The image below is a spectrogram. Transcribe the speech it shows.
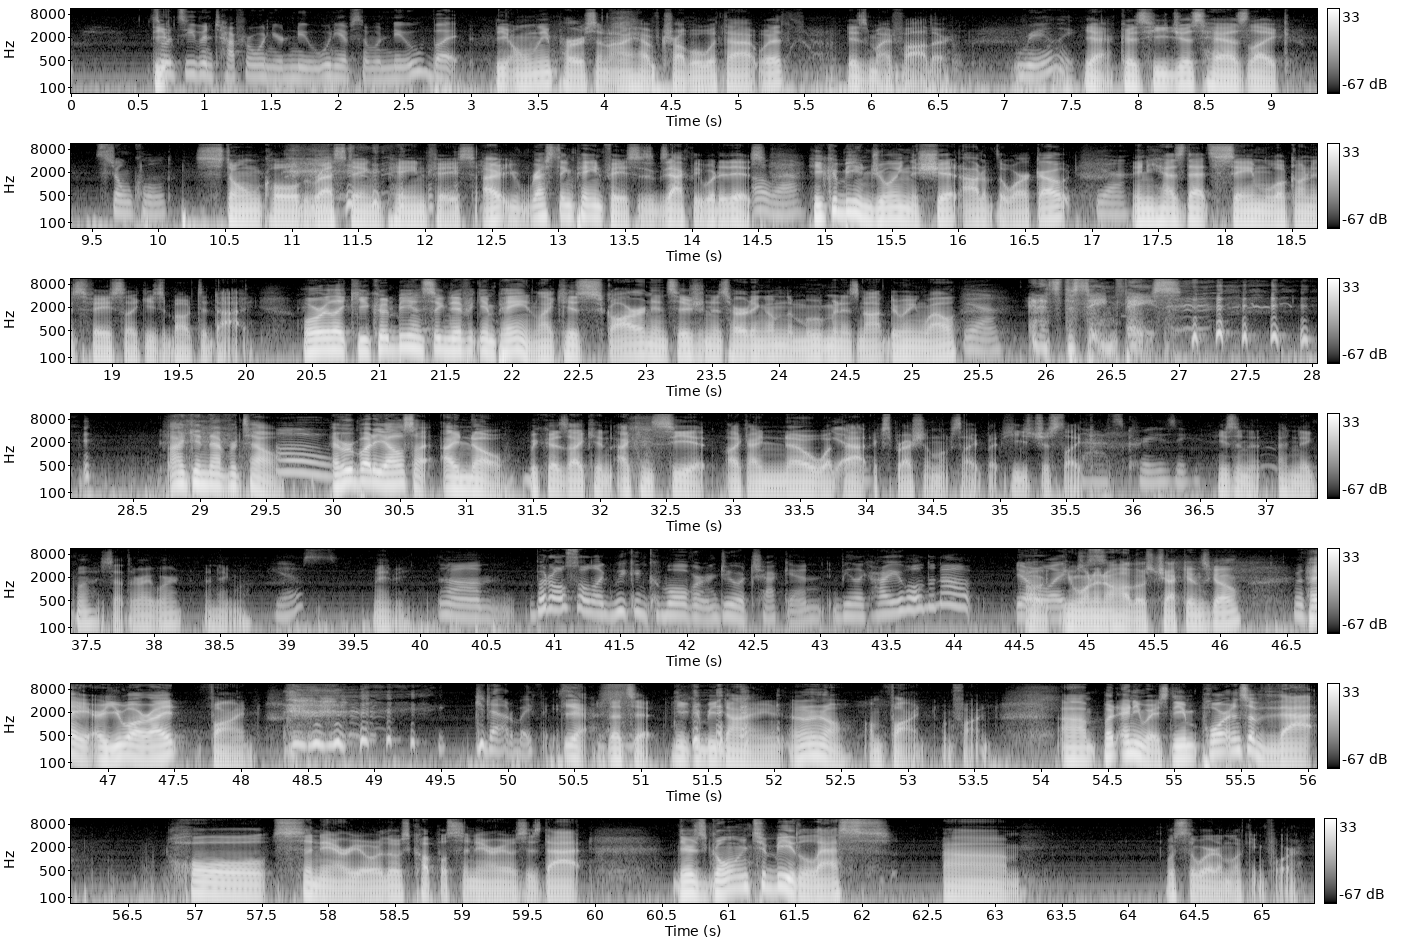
so it's even tougher when you're new, when you have someone new. But The only person I have trouble with that with is my father. really, Yeah, because he just has like stone cold. stone cold resting pain face. I, resting pain face is exactly what it is. Oh wow, He could be enjoying the shit out of the workout, yeah, and he has that same look on his face like he's about to die. Or like he could be in significant pain, like his scar and incision is hurting him, the movement is not doing well, yeah. and it's the same face. I can never tell. Oh. Everybody else I, I know because I can I can see it. Like I know what Yeah. that expression looks like, but he's just like That's crazy. he's an enigma. Is that the right word? Enigma? Yes. Maybe. Um, but also like we can come over and do a check in and be like, "How you holding up?" You know, oh, like you want to know how those check-ins go? Hey, are you all right? Fine. Get out of my face. Yeah, that's it. He could be dying. no, no, no. I'm fine. I'm fine. Um, but anyways, the importance of that whole scenario or those couple scenarios is that there's going to be less. Um, what's the word I'm looking for?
